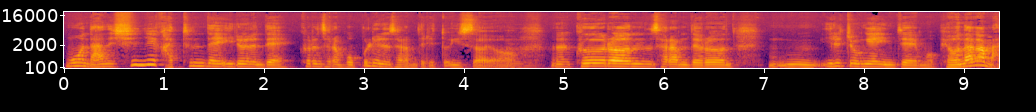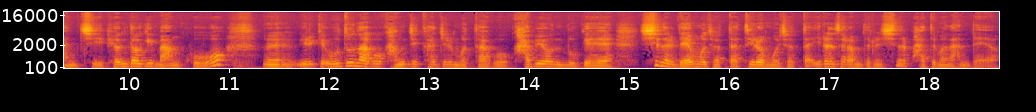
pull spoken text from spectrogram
뭐 나는 신이 같은데 이러는데 그런 사람 못 불리는 사람들이 또 있어요. 어, 그런 사람들은 음, 일종의 이제 뭐 변화가 많지 변덕이 많고 어, 이렇게 우둔하고 강직하지를 못하고 가벼운 무게에 신을 내모셨다 들어모셨다 이런 사람들은 신을 받으면 안 돼요.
